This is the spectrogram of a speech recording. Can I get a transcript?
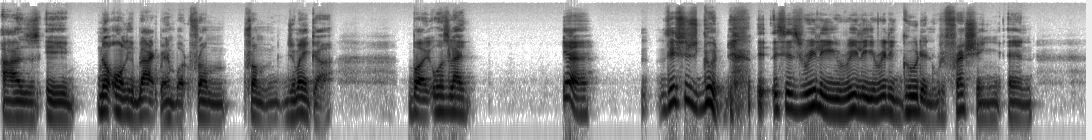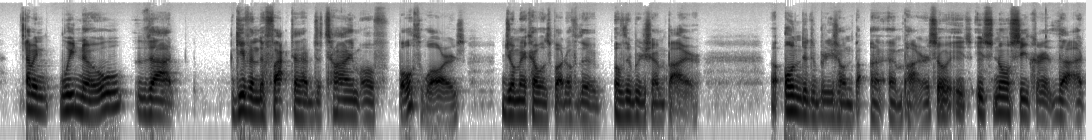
as a not only a black man but from from Jamaica but it was like, yeah, this is good. this is really, really, really good and refreshing. And I mean, we know that given the fact that at the time of both wars, Jamaica was part of the of the British Empire, uh, under the British uh, Empire. So it's it's no secret that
